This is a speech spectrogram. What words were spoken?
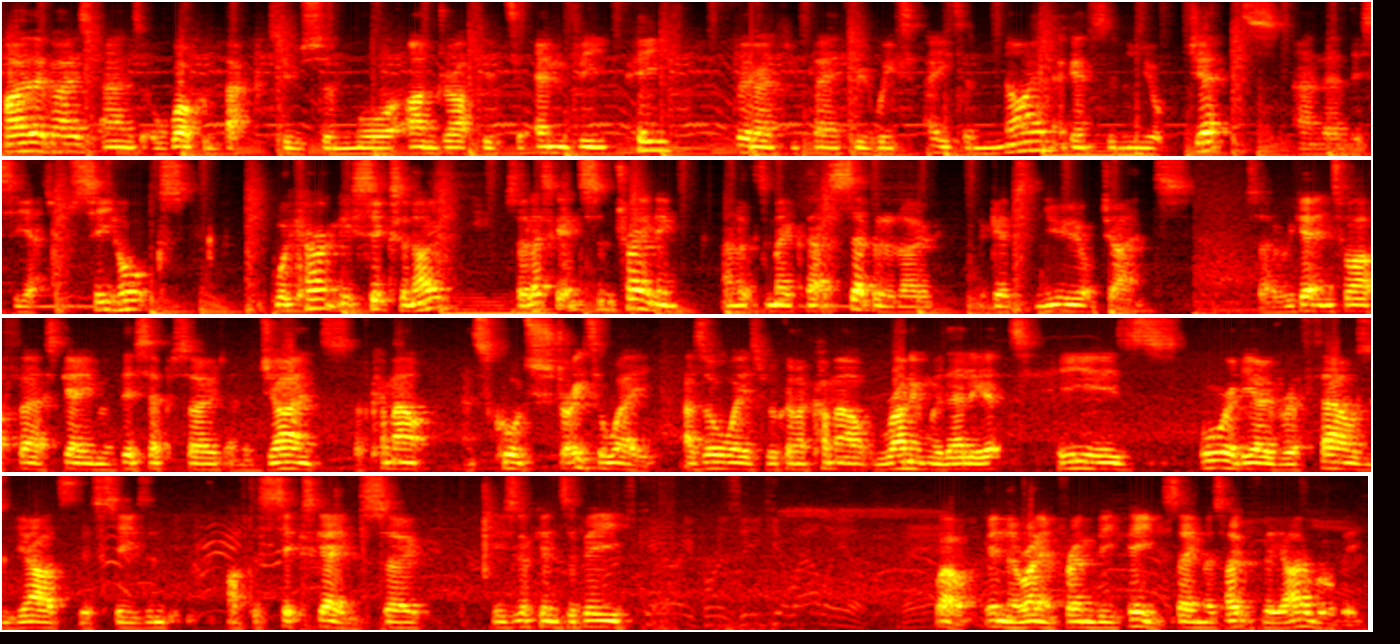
Hi there guys and welcome back to some more undrafted to MVP. We're going to be playing through weeks 8 and 9 against the New York Jets and then the Seattle Seahawks. We're currently 6 and 0, so let's get into some training and look to make that 7 and 0 against the New York Giants. So we get into our first game of this episode and the Giants have come out and scored straight away. As always, we're going to come out running with Elliott. He is already over a thousand yards this season after six games, so he's looking to be, well, in the running for MVP, same as hopefully I will be.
